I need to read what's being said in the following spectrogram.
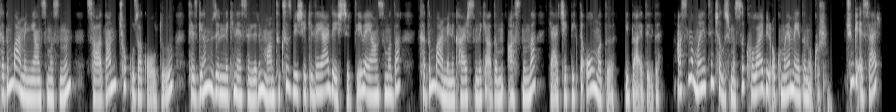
kadın barmenin yansımasının sağdan çok uzak olduğu, tezgahın üzerindeki nesnelerin mantıksız bir şekilde yer değiştirdiği ve yansımada kadın barmenin karşısındaki adamın aslında gerçeklikte olmadığı iddia edildi. Aslında Manet'in çalışması kolay bir okumaya meydan okur. Çünkü eser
